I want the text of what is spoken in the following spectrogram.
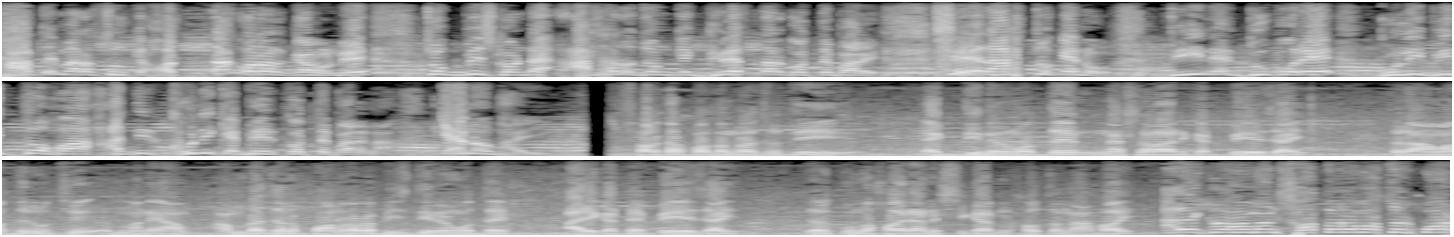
সাথে মারাসুলকে হত্যা করার কারণে চব্বিশ ঘন্টায় আঠারো জনকে গ্রেফতার করতে পারে সে রাষ্ট্র কেন দিনে দুপুরে গুলিবিদ্ধ হওয়া হাদির খুনিকে বের করতে পারে না? কেন ভাই? সরকার প্রধানরা যদি একদিনের মধ্যে ন্যাশনাল আইডি কার্ড পেয়ে যায় তাহলে আমাদের উচিত মানে আমরা যেন পনেরো বিশ দিনের মধ্যে আইডি কার্ডটা পেয়ে যাই। যেন কোনো হয়রানির শিকার হতে না হয়। আরেক রহমান, সতেরো বছর পর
